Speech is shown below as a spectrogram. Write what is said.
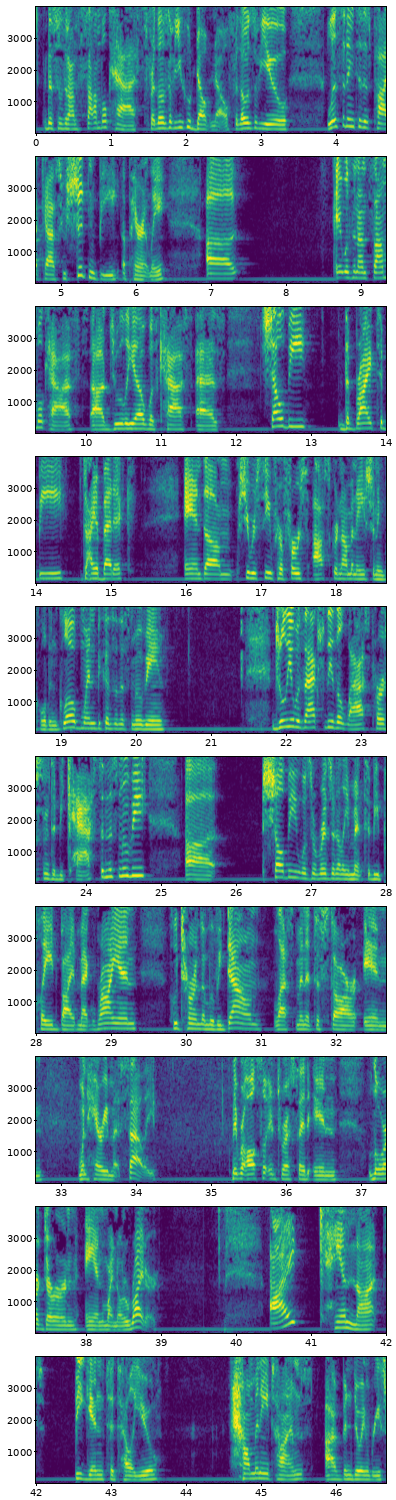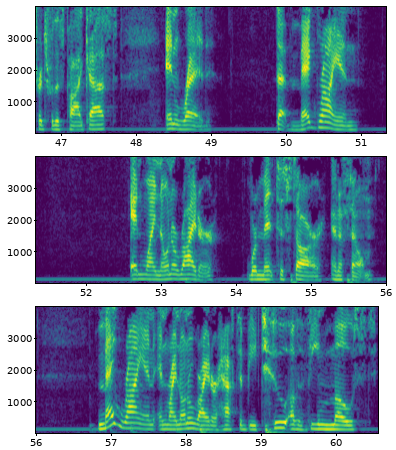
This was an ensemble cast. For those of you who don't know, for those of you listening to this podcast who shouldn't be, apparently, uh, it was an ensemble cast. Uh, Julia was cast as Shelby, the bride to be, diabetic, and um, she received her first Oscar nomination and Golden Globe win because of this movie. Julia was actually the last person to be cast in this movie. Uh, Shelby was originally meant to be played by Meg Ryan, who turned the movie down last minute to star in When Harry Met Sally. They were also interested in Laura Dern and Winona Ryder. I cannot begin to tell you how many times I've been doing research for this podcast and read that Meg Ryan and Winona Ryder were meant to star in a film. Meg Ryan and Winona Ryder have to be two of the most.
